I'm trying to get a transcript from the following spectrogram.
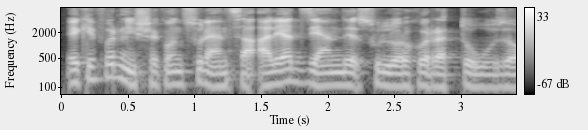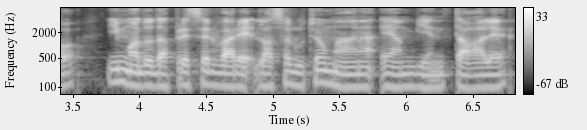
e che fornisce consulenza alle aziende sul loro corretto uso, in modo da preservare la salute umana e ambientale.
